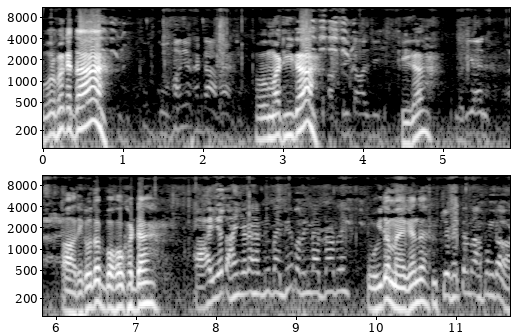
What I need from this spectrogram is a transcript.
ਹੋਰ ਫੇ ਕਿਦਾਂ? ਉਹ ਮੈਂ ਠੀਕ ਆ? ਠੀਕ ਆ? ਵਧੀਆ ਆ ਦੇਖੋ ਤਾਂ ਬਹੁਤ ਖੱਡਾ। ਆਹੀ ਆ ਤਾਂ ਹੀ ਜਗ੍ਹਾ ਛੱਡਣੀ ਪੈਂਦੀ ਆ, ਪਤਾ ਨਹੀਂ ਲੱਗਦਾ ਤੇ। ਉਹੀ ਤਾਂ ਮੈਂ ਕਹਿੰਦਾ। ਉੱਚੇ ਖੇਤਰ ਦਾ ਪੰਗਾ।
